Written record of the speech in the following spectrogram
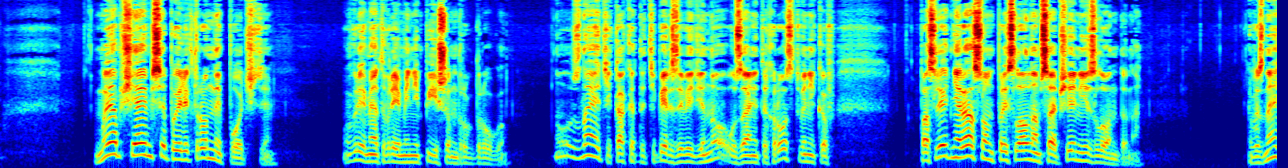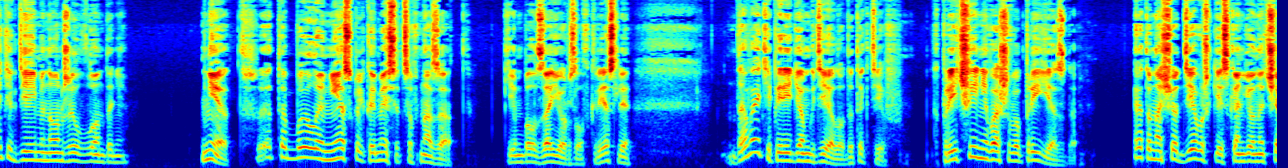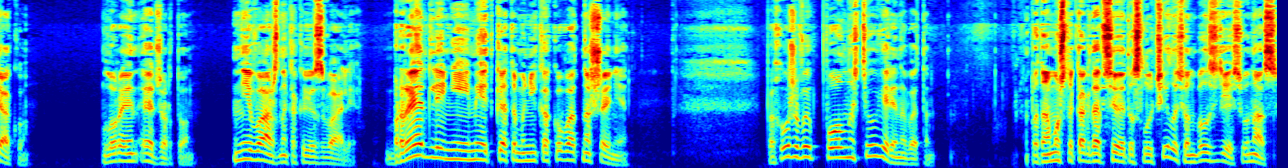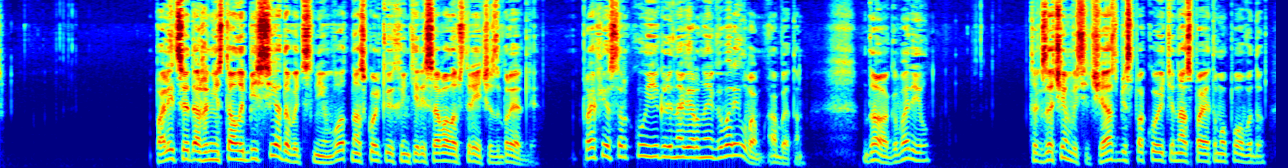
мы общаемся по электронной почте. Время от времени пишем друг другу. Ну, знаете, как это теперь заведено у занятых родственников. Последний раз он прислал нам сообщение из Лондона. Вы знаете, где именно он жил в Лондоне? Нет, это было несколько месяцев назад. Кимбл заерзал в кресле. Давайте перейдем к делу, детектив. К причине вашего приезда. Это насчет девушки из каньона Чаку. Лоррейн Эджертон. Неважно, как ее звали. Брэдли не имеет к этому никакого отношения. Похоже, вы полностью уверены в этом. Потому что, когда все это случилось, он был здесь, у нас. Полиция даже не стала беседовать с ним, вот насколько их интересовала встреча с Брэдли. Профессор Куигли, наверное, говорил вам об этом? Да, говорил. Так зачем вы сейчас беспокоите нас по этому поводу?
